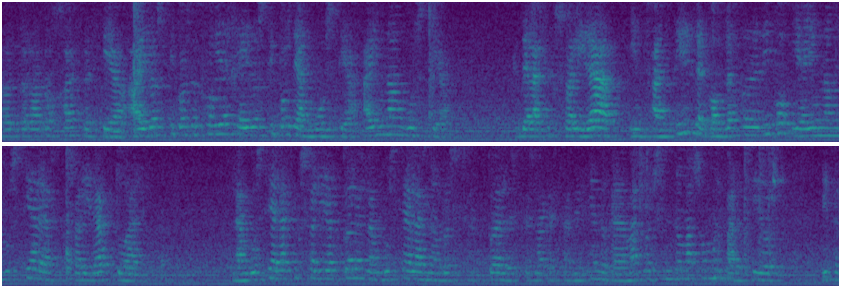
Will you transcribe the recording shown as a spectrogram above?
La doctora Rojas decía, hay dos tipos de fobias y hay dos tipos de angustia. Hay una angustia de la sexualidad infantil, del complejo de Edipo, y hay una angustia de la sexualidad actual. La angustia de la sexualidad actual es la angustia de las neurosis actuales, que es la que estás diciendo, que además los síntomas son muy parecidos, dice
